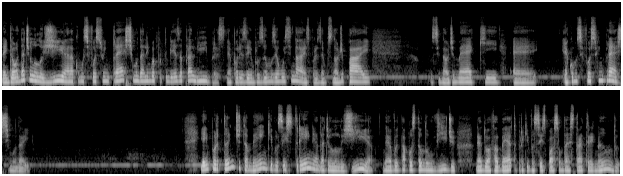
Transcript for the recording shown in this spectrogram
Então, a datilologia é como se fosse um empréstimo da língua portuguesa para Libras. Né? Por exemplo, usamos em alguns sinais, por exemplo, o sinal de pai, o sinal de Mac, é, é como se fosse um empréstimo daí. E é importante também que vocês treinem a datilologia, né? Eu vou estar postando um vídeo né, do alfabeto para que vocês possam estar treinando,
